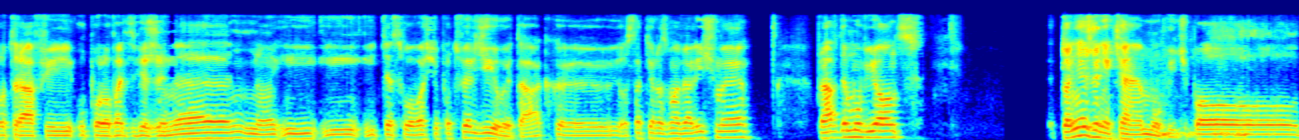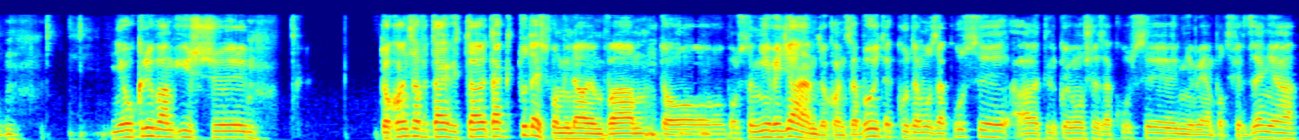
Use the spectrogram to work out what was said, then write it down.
potrafi upolować zwierzynę, no i, i, i te słowa się potwierdziły, tak. E, Ostatnio rozmawialiśmy, prawdę mówiąc, to nie, że nie chciałem mówić, bo nie ukrywam, iż y, do końca, tak, tak, tak tutaj wspominałem Wam, to po prostu nie wiedziałem do końca. Były te ku temu zakusy, ale tylko i wyłącznie zakusy, nie miałem potwierdzenia.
